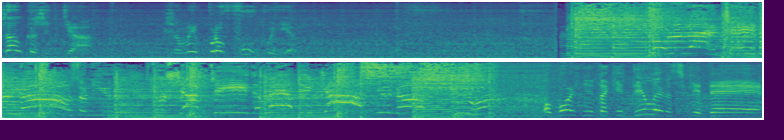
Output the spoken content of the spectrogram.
жалко життя, що ми профукуємо. Обожнюю такі дилерські, де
